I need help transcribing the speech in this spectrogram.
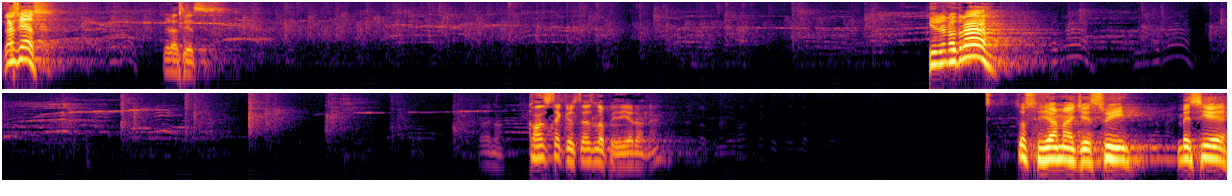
Gracias. Gracias. ¿Quieren otra? Conste que ustedes lo pidieron, ¿eh? Esto se llama Je suis Monsieur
